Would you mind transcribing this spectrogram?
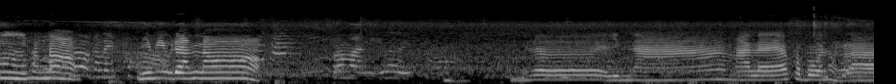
นี่ข้างนอกกันเลยค่ะนี่วิวด้านนอก ประมาณนี้เลยค่ะ นี่เลยริมน้ำมาแล้ว ขบวนของเรา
